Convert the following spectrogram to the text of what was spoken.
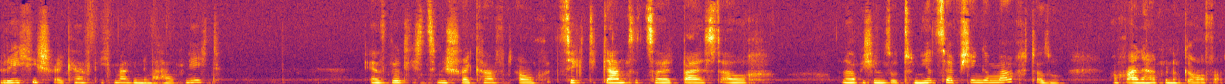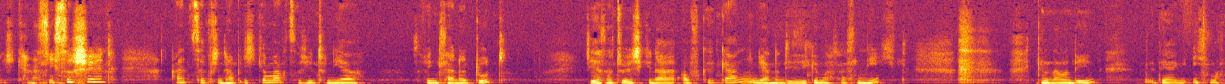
richtig schreckhaft. Ich mag ihn überhaupt nicht. Er ist wirklich ziemlich schreckhaft. Auch zickt die ganze Zeit, beißt auch. Und dann habe ich ihm so Turnierzäpfchen gemacht. Also auch einer hat mir noch geholfen. Ich kann das nicht so schön. Ein Zäpfchen habe ich gemacht, solche Turnier, so wie ein kleiner Dutt. Die ist natürlich genau aufgegangen. Die anderen, die sie gemacht hat, nicht. genau den. Der, ich mache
